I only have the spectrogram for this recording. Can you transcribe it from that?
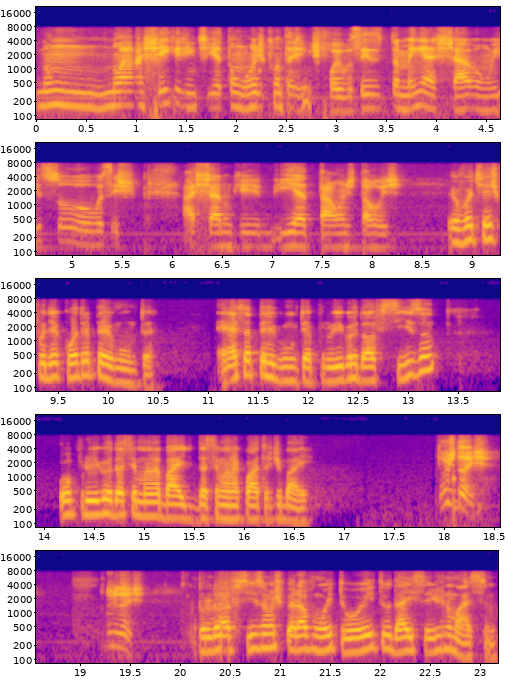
não, não achei que a gente ia tão longe quanto a gente foi. Vocês também achavam isso ou vocês acharam que ia estar tá onde está hoje? Eu vou te responder contra a pergunta. Essa pergunta é pro Igor da off-season ou pro Igor da semana bye, da semana 4 de bye? Dos dois. Dos dois. Pro da off-season eu esperava um 8-8, 10-6 no máximo.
